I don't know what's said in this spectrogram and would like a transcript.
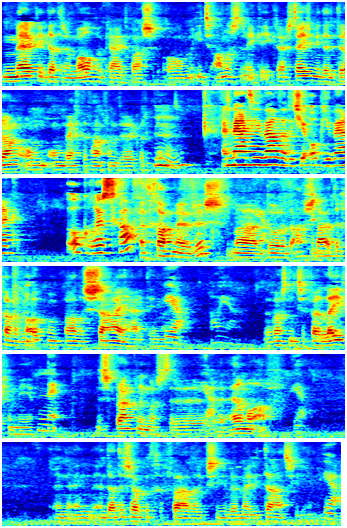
merkte ik dat er een mogelijkheid was om iets anders te doen. Ik, ik kreeg steeds meer de drang om, om weg te gaan van het werk wat ik deed. Hm. En merkte je wel dat het je op je werk ook rust gaf? Het gaf me rust, maar door het afsluiten gaf het me ook een bepaalde saaiheid in me. Ja. Er was niet zoveel leven meer. Nee. De sprankeling was er eh, Ja. helemaal af. Ja. En, en, en dat is ook het gevaar wat ik zie bij meditatie. Ja.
